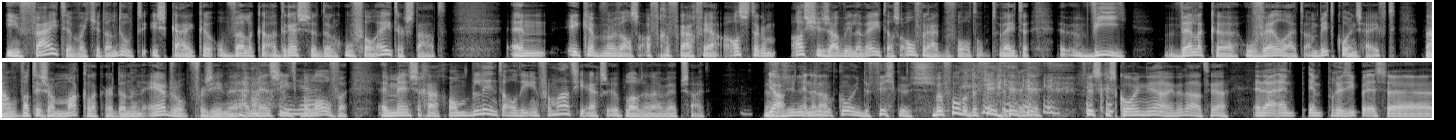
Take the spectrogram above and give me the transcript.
In feite, wat je dan doet, is kijken op welke adressen er hoeveel ether staat. En ik heb me wel eens afgevraagd van ja, als, er, als je zou willen weten als overheid bijvoorbeeld, om te weten eh, wie welke hoeveelheid aan bitcoins heeft. Nou, wat is er makkelijker dan een airdrop verzinnen en mensen iets Ja. beloven. En mensen gaan gewoon blind al die informatie ergens uploaden naar een website. We Ja, verzinnen een inderdaad. nieuwe coin, de fiscus. Bijvoorbeeld de fi- Fiscus coin, ja inderdaad. Ja. En, eh, en in principe is eh,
